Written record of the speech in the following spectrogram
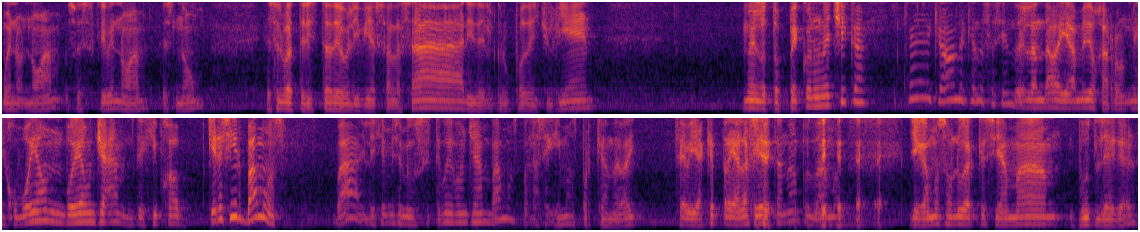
bueno, Noam, se escribe Noam, es Noam. Es el baterista de Olivier Salazar y del grupo de Julien. Me lo topé con una chica. "Eh, ¿Qué onda? ¿Qué andas haciendo? Él andaba ya medio jarrón. Me dijo, voy a un, voy a un jam de hip hop. ¿Quieres ir? Vamos. Va. Y le dije a mis amigos, este güey va a un jam, vamos. Pues lo seguimos porque andaba ahí. Se veía que traía la fiesta, ¿no? Pues vamos. Llegamos a un lugar que se llama Bootlegger.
